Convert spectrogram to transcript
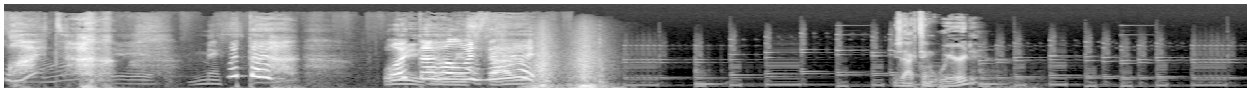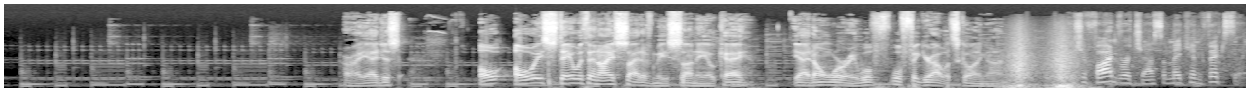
What? What the? What Uy, the hell was mezcal. that? He's acting weird? All right, yeah, just oh, always stay within eyesight of me, Sonny, okay? Yeah, don't worry. We'll we'll figure out what's going on. We should find Rich Ass and make him fix it.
